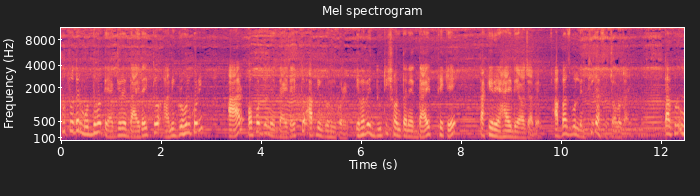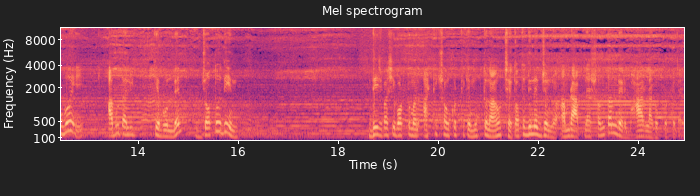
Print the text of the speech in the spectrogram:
পুত্রদের মধ্যে হতে একজনের দায় দায়িত্ব আমি গ্রহণ করি, আর অপরজনের দায় দায়িত্ব আপনি গ্রহণ করেন। এভাবে দুটি সন্তানের দায়ের থেকে তাকে রেহাই দেওয়া যাবে। আব্বাস বললেন, ঠিক আছে, চলো যাই। তারপর উভয়ই আবু তালিবকে বললেন, যতদিন দেশবাসী বর্তমান আর্থিক সংকট থেকে মুক্ত না হচ্ছে, ততদিনের জন্য আমরা আপনার সন্তানদের ভার লাঘব করতে চাই।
